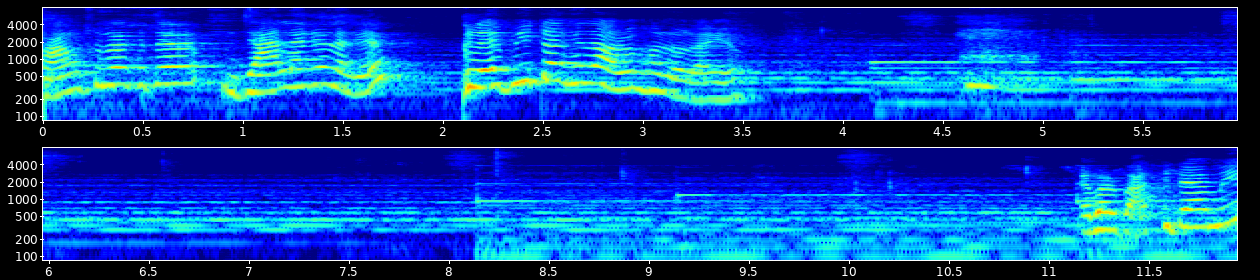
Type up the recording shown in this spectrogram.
মাংসটা খেতে যা লাগে লাগে। গ্রেভিটা খেতে আরও ভালো লাগে। এবার বাকিটা আমি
